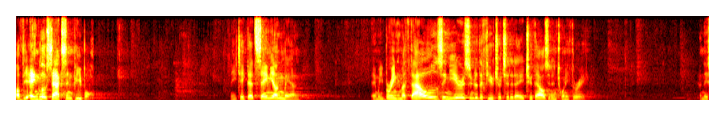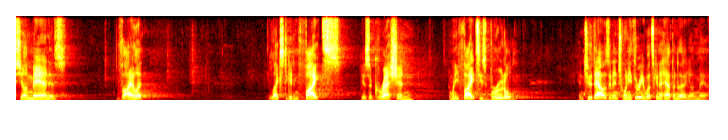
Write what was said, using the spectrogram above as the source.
of the Anglo Saxon people. And you take that same young man and we bring him a thousand years into the future to today, 2023. And this young man is violent, he likes to get in fights, he has aggression, and when he fights, he's brutal. In 2023, what's going to happen to that young man?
